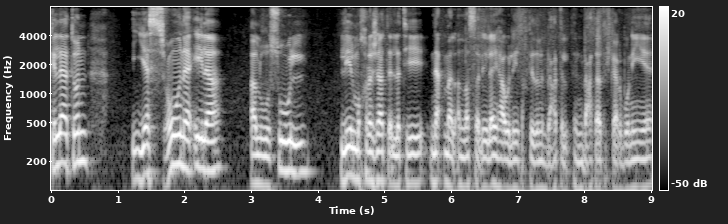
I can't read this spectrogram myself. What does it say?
كلاتهم يسعون إلى الوصول للمخرجات التي نأمل أن نصل إليها واللي هي تخفيض الانبعاثات الكربونية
